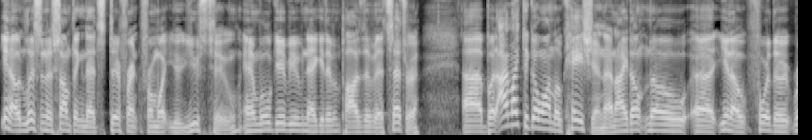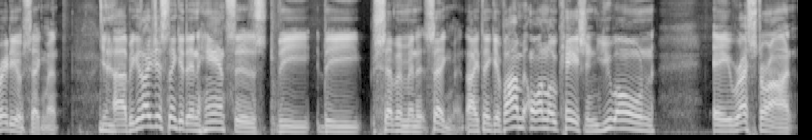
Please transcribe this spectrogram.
you know, listen to something that's different from what you're used to, and we'll give you negative and positive, etc. Uh, but I like to go on location, and I don't know, uh, you know, for the radio segment, Yeah. uh, because I just think it enhances the the seven minute segment. I think if I'm on location, you own a restaurant,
